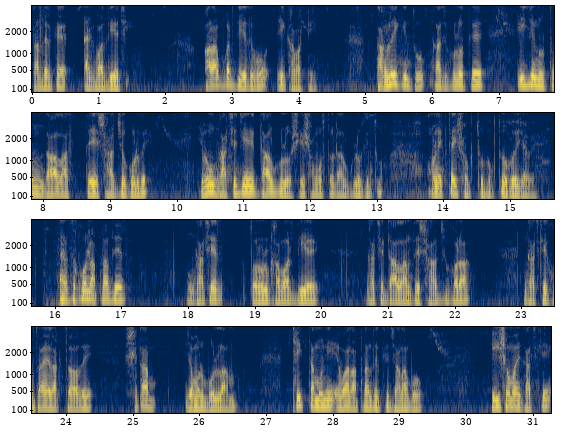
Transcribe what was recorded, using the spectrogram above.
তাদেরকে একবার দিয়েছি। আর একবার দিয়ে দেবো এই খাবারটি। তাহলেই কিন্তু গাছগুলোতে এই যে নতুন ডাল আসতে সাহায্য করবে এবং গাছের যে ডালগুলো, সে সমস্ত ডালগুলো কিন্তু অনেকটাই শক্তপোক্ত হয়ে যাবে। এতক্ষণ আপনাদের গাছের তরল খাবার দিয়ে গাছের ডাল আনতে সাহায্য করা, গাছকে কোথায় রাখতে হবে সেটা যেমন বললাম, ঠিক তেমনই এবার আপনাদেরকে জানাব এই সময় গাছকে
